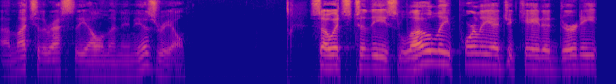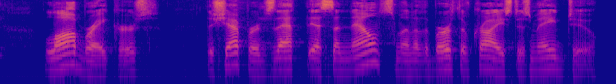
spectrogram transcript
uh, much of the rest of the element in Israel. So it's to these lowly, poorly educated, dirty lawbreakers, the shepherds, that this announcement of the birth of Christ is made to.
